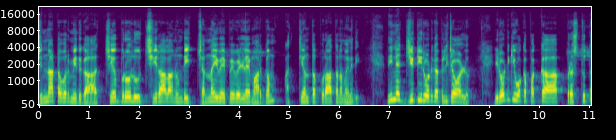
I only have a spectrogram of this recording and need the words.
జిన్నా టవర్ మీదుగా చేబ్రోలు చీరాల నుండి చెన్నై వైపు వెళ్ళే మార్గం అత్యంత పురాతనమైనది. దీన్నే జీటీ రోడ్గా పిలిచేవాళ్ళు. ఈ రోడ్డుకి ఒక పక్క ప్రస్తుత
